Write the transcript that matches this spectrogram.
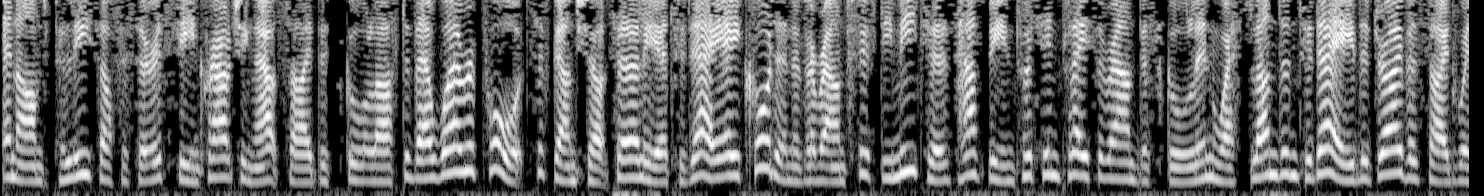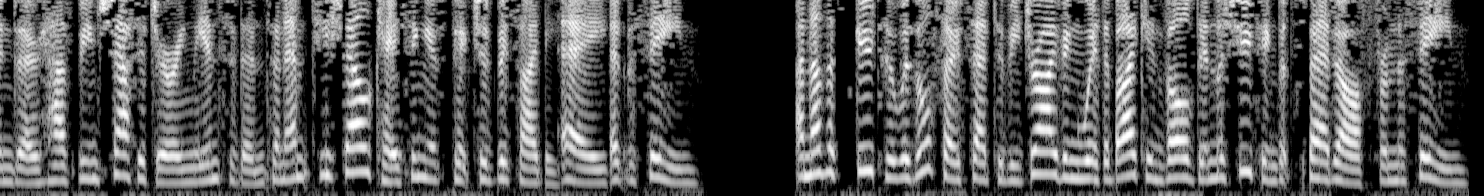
An armed police officer is seen crouching outside the school after there were reports of gunshots earlier today. A cordon of around 50 metres has been put in place around the school in West London today. The driver's side window has been shattered during the incident. An empty shell casing is pictured beside the A at the scene. Another scooter was also said to be driving with a bike involved in the shooting but sped off from the scene.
